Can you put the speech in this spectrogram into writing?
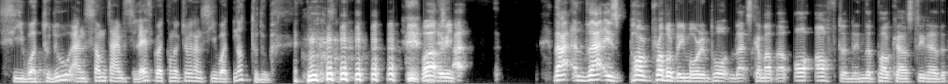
see what to do, and sometimes less great conductors and see what not to do. well, uh, that that is po- probably more important. That's come up o- often in the podcast. You know, the,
